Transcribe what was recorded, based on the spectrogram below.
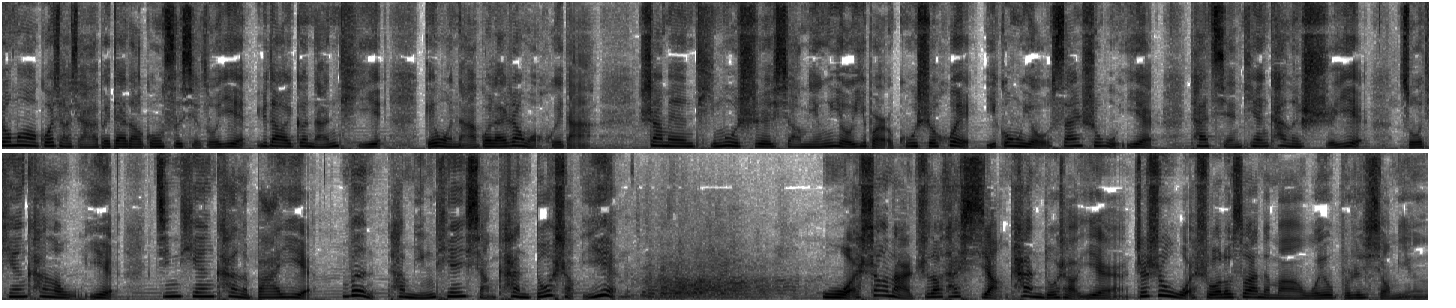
周末，郭晓霞被带到公司写作业，遇到一个难题，给我拿过来让我回答。上面题目是：小明有一本故事会，一共有三十五页，他前天看了十页，昨天看了五页，今天看了八页。问他明天想看多少页？我上哪知道他想看多少页？这是我说了算的吗？我又不是小明。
